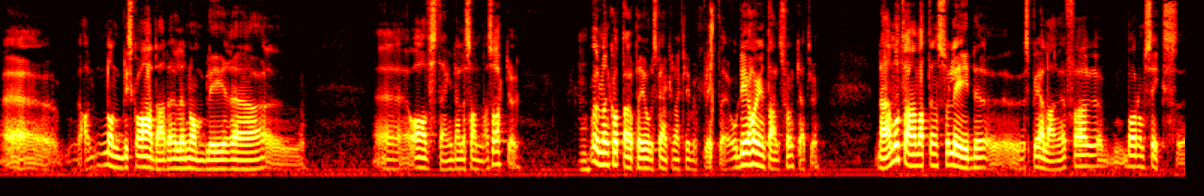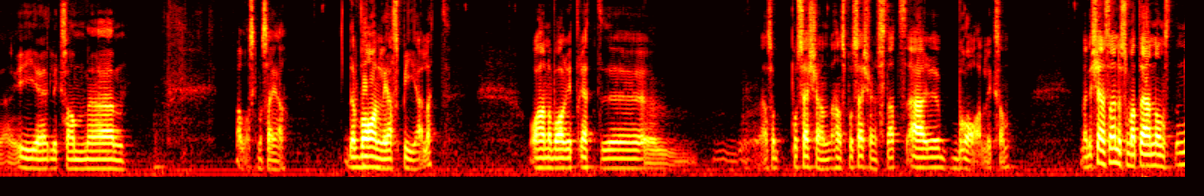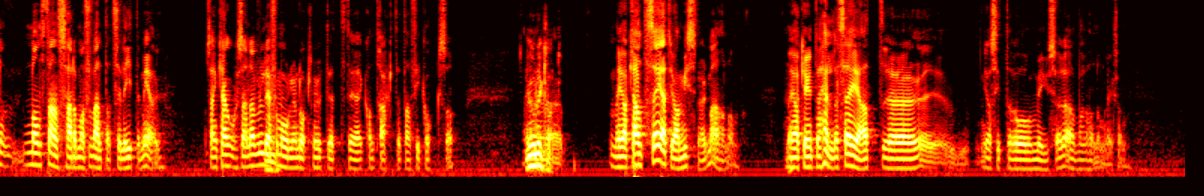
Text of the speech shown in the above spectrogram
eh, ja, någon blir skadad eller någon blir eh, eh, avstängd eller sådana saker. Mm. Under en kortare period ska han kunna kliva upp lite och det har ju inte alls funkat ju. Däremot har han varit en solid uh, spelare för Bottom Six i uh, liksom, uh, ja, vad ska man säga, det vanliga spelet. Och han har varit rätt, alltså possession, hans possession stats är bra liksom. Men det känns ändå som att det är någonstans, någonstans hade man förväntat sig lite mer. Sen, kanske, sen är väl det mm. förmodligen då knutet till kontraktet han fick också. Jo, det är klart. Eh, men jag kan inte säga att jag är missnöjd med honom. Men jag kan ju inte heller säga att uh, jag sitter och myser över honom. Liksom.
